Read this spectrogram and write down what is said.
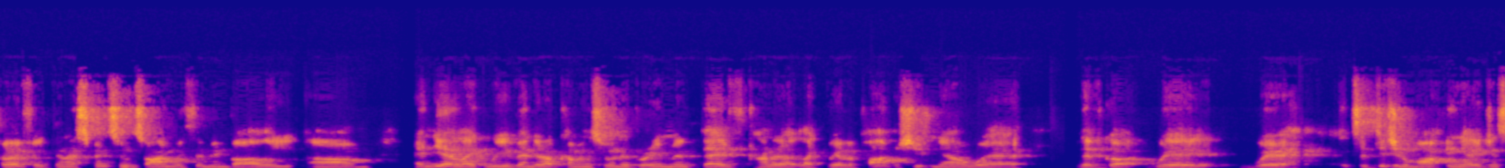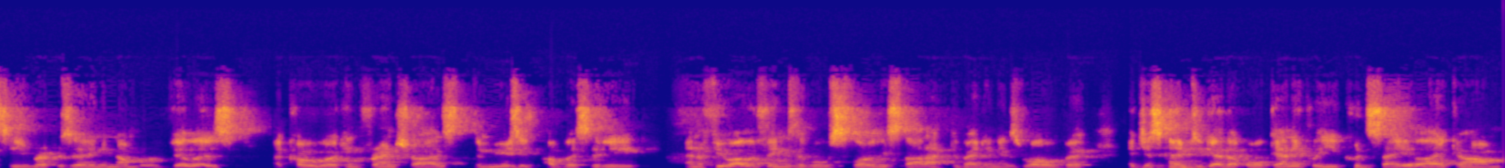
perfect. And I spent some time with them in Bali. Um, and yeah, like we've ended up coming to an agreement. They've kind of like we have a partnership now where they've got where where it's a digital marketing agency representing a number of villas, a co-working franchise, the music publicity, and a few other things that we'll slowly start activating as well. But it just came together organically. You could say like um,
